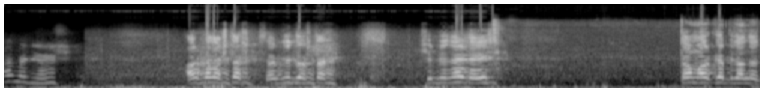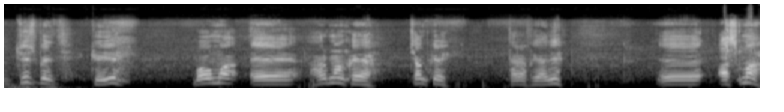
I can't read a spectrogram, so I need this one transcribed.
Devam ediyoruz. Arkadaşlar, sevgili dostlar. Şimdi neredeyiz? Tam arka planda Düzbelt köyü. Boğma e, Harmankaya, Çamköy tarafı yani. E, Asma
